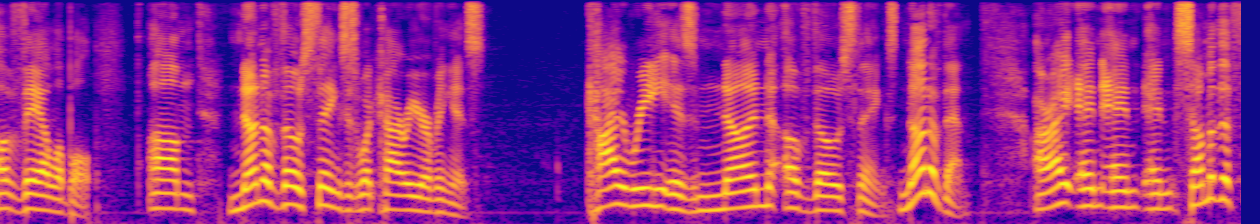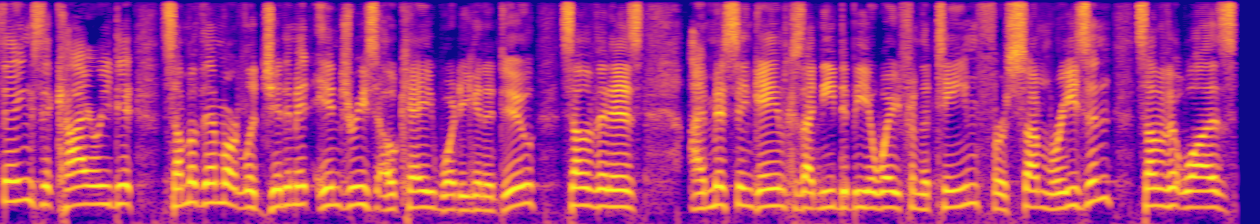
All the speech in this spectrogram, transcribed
available. Um, none of those things is what Kyrie Irving is. Kyrie is none of those things. None of them. All right. And and and some of the things that Kyrie did, some of them are legitimate injuries. Okay, what are you going to do? Some of it is I'm missing games because I need to be away from the team for some reason. Some of it was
